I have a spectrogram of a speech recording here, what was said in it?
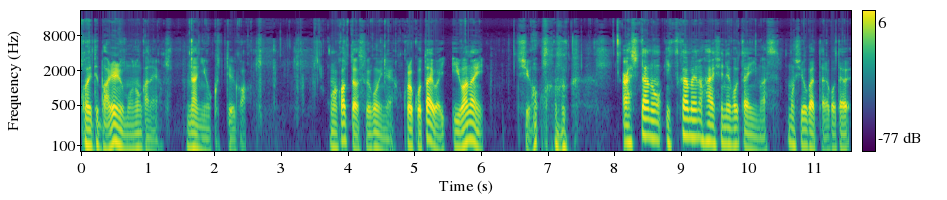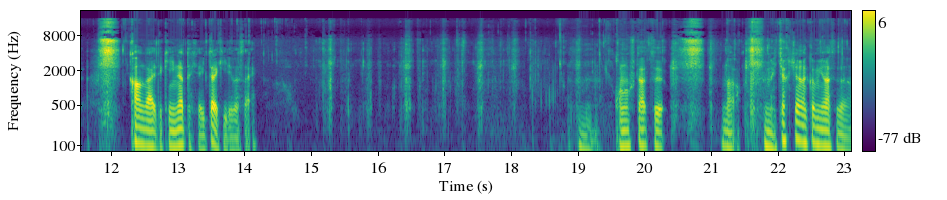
こうやってバレるものかね。何を食ってるか。分かったらすごいね。これ答えは言わないしよう。明日の5日目の配信で答え言います。もしよかったら答え考えて気になった人いたら聞いてください。うん、この2つ、まあ、めちゃくちゃな組み合わせだな。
